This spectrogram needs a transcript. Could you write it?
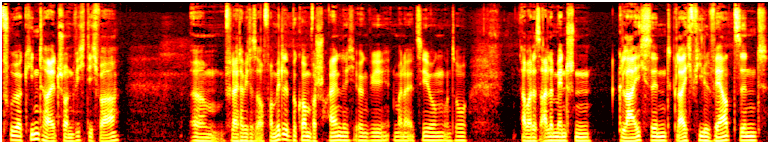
früher Kindheit schon wichtig war. Ähm, vielleicht habe ich das auch vermittelt bekommen, wahrscheinlich irgendwie in meiner Erziehung und so. Aber dass alle Menschen gleich sind, gleich viel wert sind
